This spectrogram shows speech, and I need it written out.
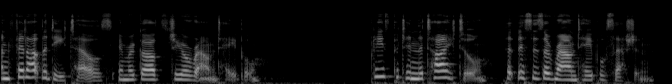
and fill out the details in regards to your roundtable. Please put in the title that this is a roundtable session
